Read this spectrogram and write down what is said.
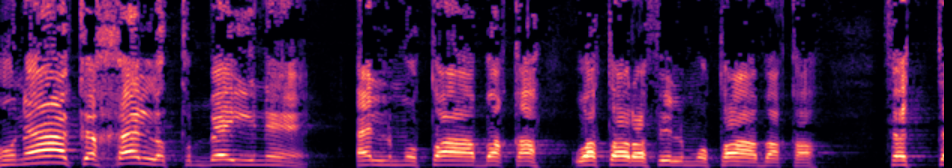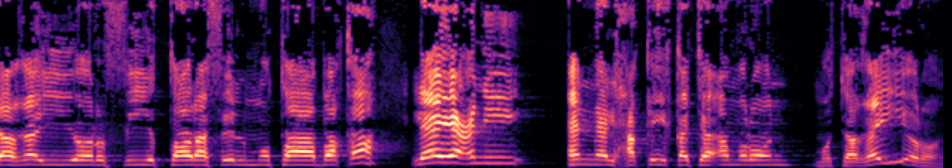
هناك خلط بين المطابقة وطرف المطابقة. فالتغير في طرف المطابقة لا يعني أن الحقيقة أمر متغير.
